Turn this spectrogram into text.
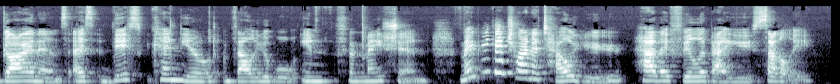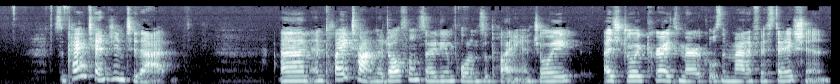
guidance as this can yield valuable information. Maybe they're trying to tell you how they feel about you subtly. So pay attention to that. Um, and playtime. The dolphins know the importance of playing and joy as joy creates miracles and manifestation.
